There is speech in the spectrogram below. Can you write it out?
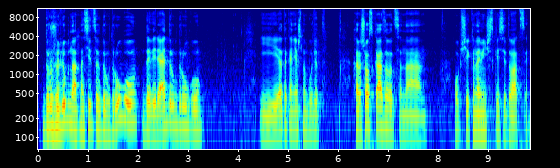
дружелюбно относиться друг к другу, доверять друг другу. И это, конечно, будет хорошо сказываться на общей экономической ситуации.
